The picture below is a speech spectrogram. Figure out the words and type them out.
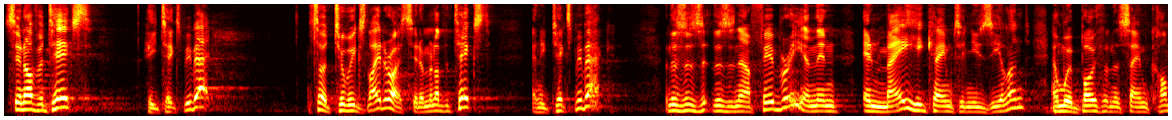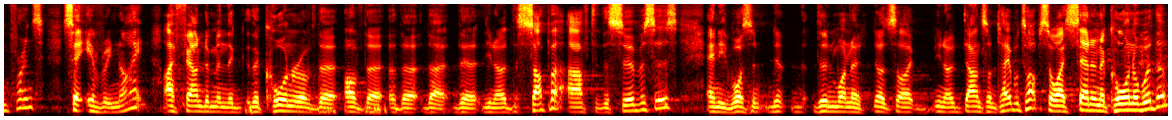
Sent off a text. He texts me back. So two weeks later, I sent him another text and he texts me back. And this is, this is now February. And then in May, he came to New Zealand, and we're both in the same conference. So every night, I found him in the, the corner of the, of the, the, the, the, you know, the supper after the services. And he wasn't, didn't want to, it's like, you know, dance on tabletop. So I sat in a corner with him,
